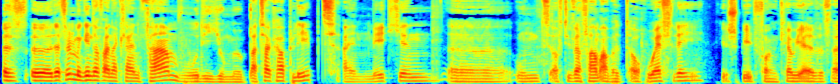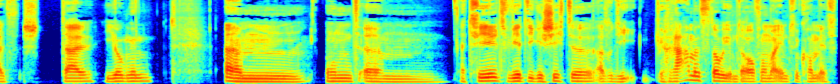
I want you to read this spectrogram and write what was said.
Es, äh, der Film beginnt auf einer kleinen Farm, wo die junge Buttercup lebt, ein Mädchen. Äh, und auf dieser Farm arbeitet auch Wesley, gespielt von Carrie Elvis als Stalljungen. Ähm, und ähm, erzählt wird die Geschichte, also die Rahmenstory, um darauf nochmal eben zu kommen, ist,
